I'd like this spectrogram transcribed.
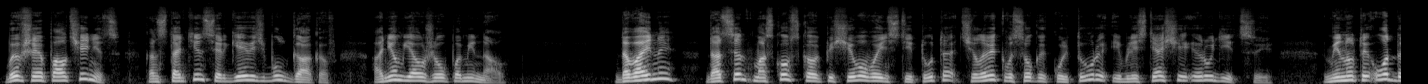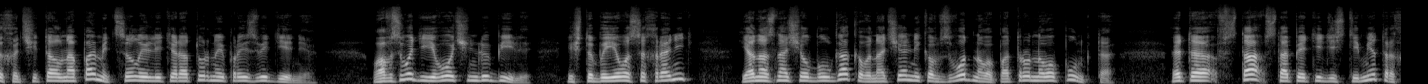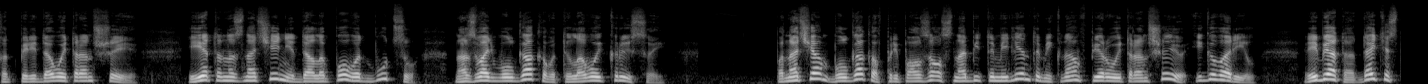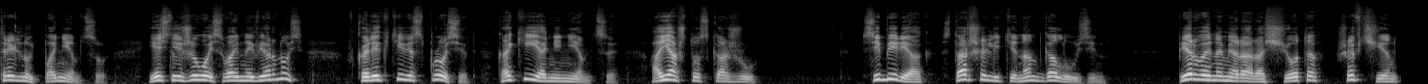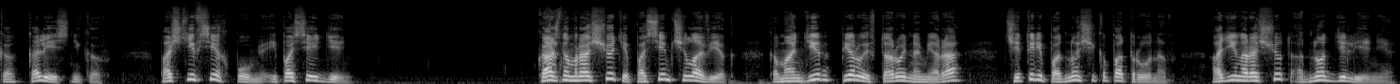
Бывший ополченец Константин Сергеевич Булгаков, о нем я уже упоминал. До войны доцент Московского пищевого института, человек высокой культуры и блестящей эрудиции. В минуты отдыха читал на память целые литературные произведения. Во взводе его очень любили, и чтобы его сохранить, я назначил Булгакова начальником взводного патронного пункта. Это в 100-150 метрах от передовой траншеи. И это назначение дало повод Буцу назвать Булгакова тыловой крысой. По ночам Булгаков приползал с набитыми лентами к нам в первую траншею и говорил, «Ребята, дайте стрельнуть по немцу. Если живой с войны вернусь, в коллективе спросят, какие они немцы, а я что скажу?» Сибиряк, старший лейтенант Галузин. Первые номера расчетов Шевченко, Колесников. Почти всех помню и по сей день. В каждом расчете по семь человек. Командир, первый и второй номера, четыре подносчика патронов. Один расчет, одно отделение.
